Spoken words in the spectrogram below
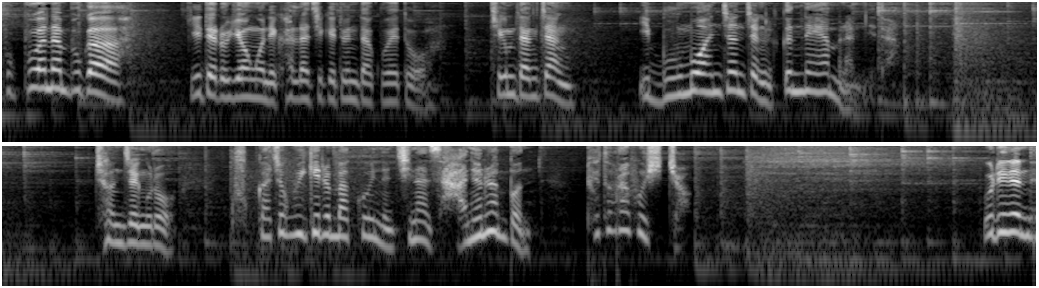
북부와 남부가 이대로 영원히 갈라지게 된다고 해도 지금 당장 이 무모한 전쟁을 끝내야만 합니다. 전쟁으로 국가적 위기를 맞고 있는 지난 4년을 한번 되돌아보시죠. 우리는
